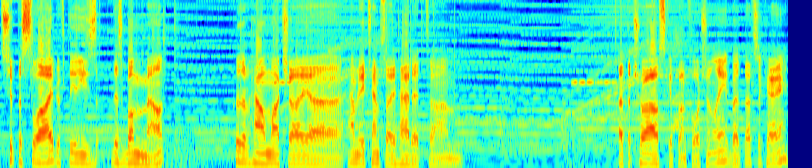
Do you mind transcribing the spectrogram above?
super slide with these this bomb amount because of how much I uh, how many attempts I had at um, at the trial skip unfortunately, but that's okay.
